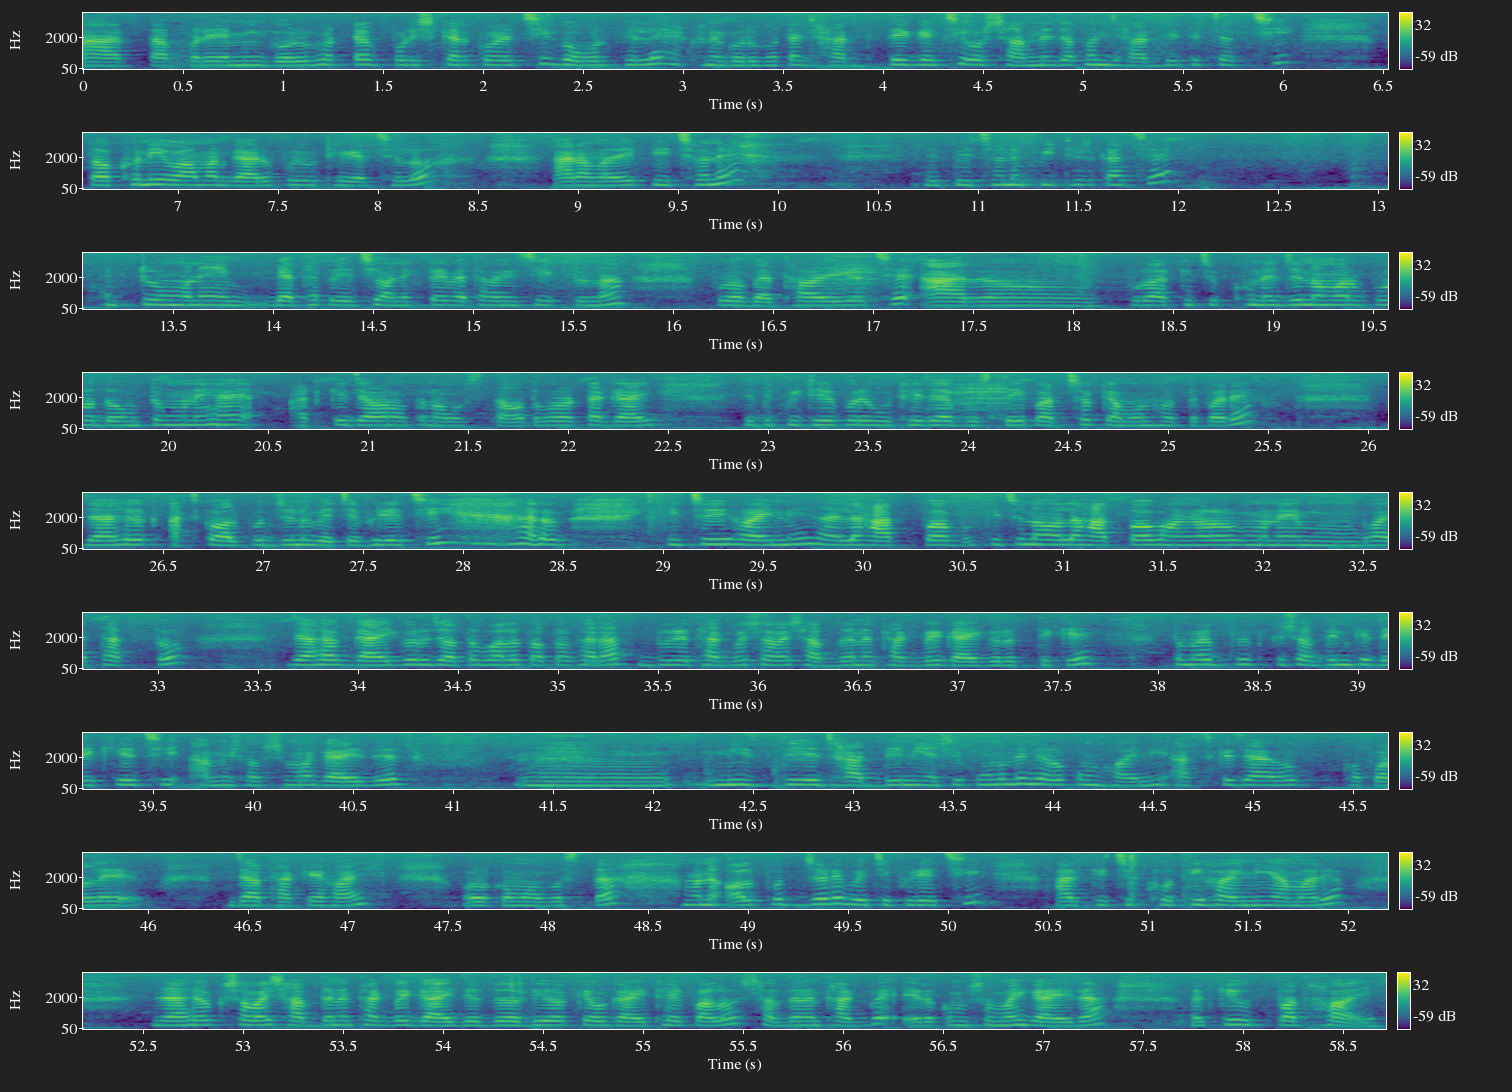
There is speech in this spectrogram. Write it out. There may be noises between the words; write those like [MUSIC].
আর তারপরে আমি গরু ঘরটা পরিষ্কার করেছি, গোবর ফেলে এখন গরু ঘরটা ঝাড় দিতে গেছি। ওর সামনে যখন ঝাড় দিতে চাচ্ছি, তখনই ও আমার গার উপরে উঠে গেছিল। আর আমার এই পিছনে এই পিছনে পিঠের কাছে একটু মানে ব্যথা পেয়েছি, অনেকটাই ব্যথা পেয়েছি, একটু না, পুরো ব্যথা হয়ে গেছে। আর পুরো কিছুক্ষণের জন্য আমার পুরো দমটা মনে হয় আটকে যাওয়ার মতন অবস্থা। অত বড় একটা গায়ে যদি পিঠের উপরে উঠে যায়, বুঝতেই পারছ কেমন হতে পারে। যাই হোক, আজকে অল্পর জন্য বেঁচে ফিরেছি, [LAUGHS] আর কিছুই হয়নি। নাহলে হাত পা, কিছু না হলে হাত পা ভাঙারও মানে ভয় থাকতো। যাই হোক, গাই গরু যত ভালো তত খারাপ। দূরে থাকবে সবাই, সাবধানে থাকবে গাই গরুর থেকে। তোমাদেরকে সব দিনকে দেখিয়েছি। আমি সবসময় গাইদের নিচ দিয়ে ঝাড় দিয়ে নিয়ে আসি। কোনো দিন এরকম হয়নি। আজকে যাই হোক, কপালে যা থাকে হয়, ওরকম অবস্থা। মানে অল্প জোরে বেঁচে ফিরেছি, আর কিছু ক্ষতি হয়নি আমারও। যাই হোক, সবাই সাবধানে থাকবে। গায়ে যদিও কেউ গাইঠাই পালো, সাবধানে থাকবে। এরকম সময় গাইরা আর কি উৎপাত হয়।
